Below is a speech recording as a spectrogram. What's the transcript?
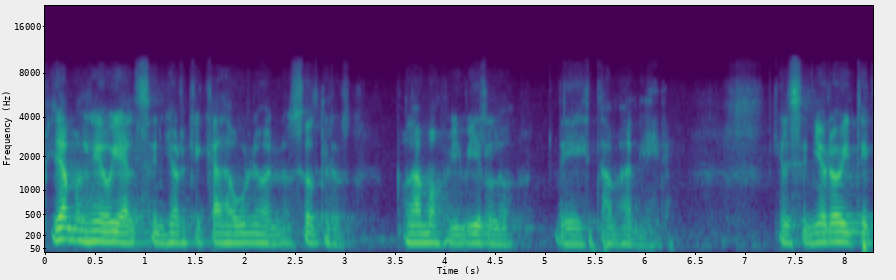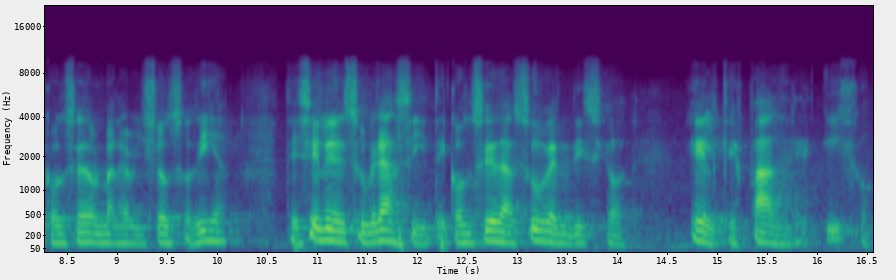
Pidámosle hoy al Señor que cada uno de nosotros podamos vivirlo de esta manera. Que el Señor hoy te conceda un maravilloso día te llene de su gracia y te conceda su bendición, Él que es Padre, Hijo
